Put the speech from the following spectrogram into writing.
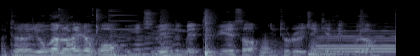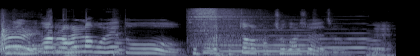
하, 하여튼 요가를 하려고 여기 집에 있는 매트 위에서 intro를 찍게 됐고요. 근데 요가를 하려고 해도 제대로 복장을 갖추고 하셔야죠. 네.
